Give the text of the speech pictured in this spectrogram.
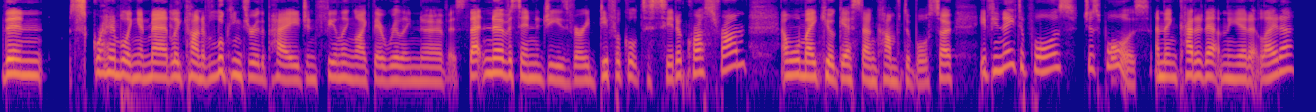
than scrambling and madly kind of looking through the page and feeling like they're really nervous. That nervous energy is very difficult to sit across from and will make your guest uncomfortable. So if you need to pause, just pause and then cut it out in the edit later,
